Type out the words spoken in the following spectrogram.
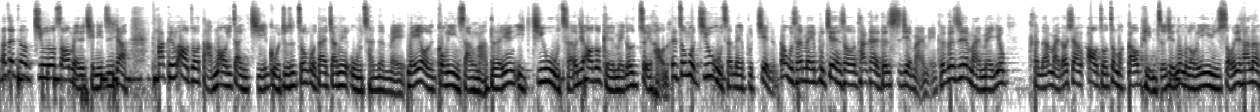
那在这种几乎都烧煤的前提之下，他跟澳洲打贸易战，结果就是中国大概将近五成的煤没有了供应商嘛，对不对？因为以几乎五成，而且澳洲给的煤都是最好的，所以中国几乎五成煤不见了。那五成煤不见的时候，他开始跟世界买煤，可跟世界买煤又很难买到像澳洲这么高品质，而且那么容易运送，而且它那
